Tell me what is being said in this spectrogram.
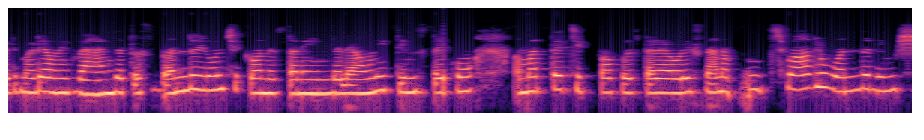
ರೆಡಿ ಮಾಡಿ ಅವನಿಗೆ ವ್ಯಾನ್ಗೆ ಹತ್ತಿಸ್ ಬಂದು ಇವನು ಚಿಕ್ಕವನಿರ್ತಾನೆ ಹಿಂದೆಲೆ. ಅವನಿಗೆ ತಿನ್ನಿಸ್ಬೇಕು ಮತ್ತು ಚಿಕ್ಕ ಪಾಪು ಇರ್ತಾಳೆ, ಅವಳಿಗೆ ಸ್ನಾನ ನಿಜವಾಗ್ಲೂ ಒಂದು ನಿಮಿಷ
